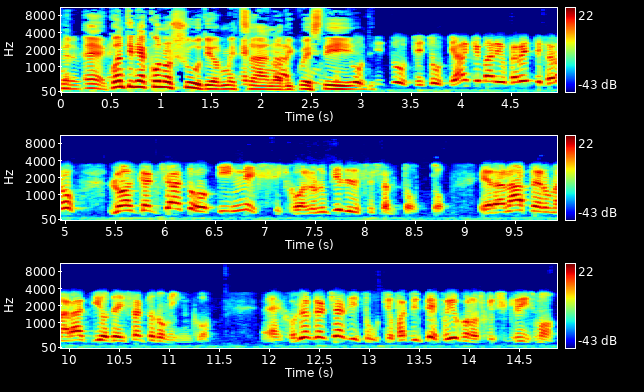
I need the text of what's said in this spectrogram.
per- Eh, quanti ne ha conosciuti Ormezzano di questi... Tutti, tutti, tutti. Anche Mario Ferretti però l'ho agganciato in Messico alle Olimpiadi del 68. Era là per una radio del Santo Domingo. Ecco, li ho agganciati tutti, ho fatto in tempo. Io conosco il ciclismo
